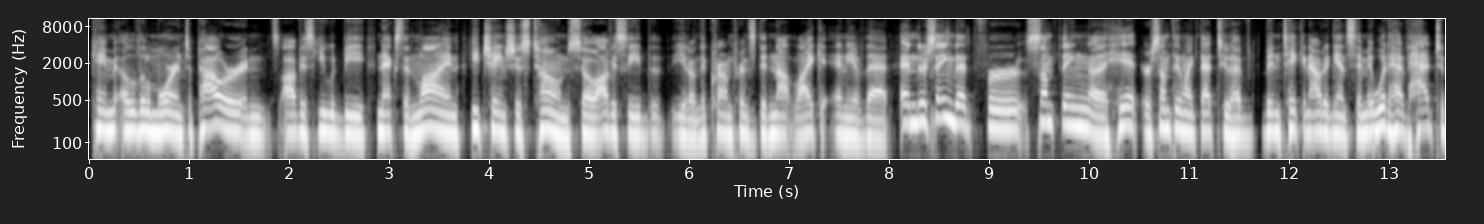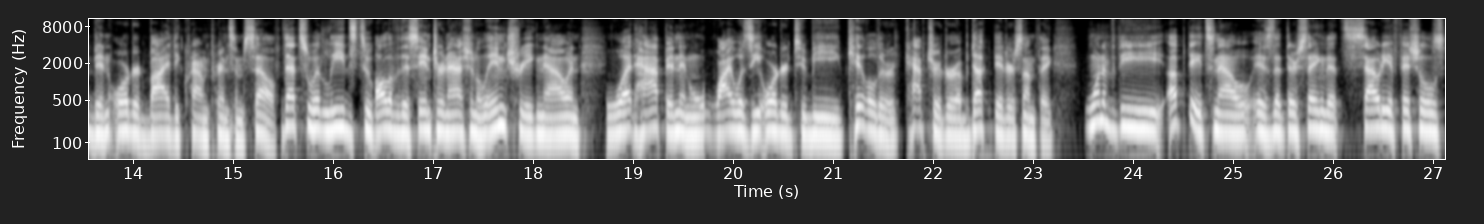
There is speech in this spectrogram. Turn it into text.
came a little more into power, and it's obvious he would be next in line, he changed his tone. So obviously, the, you know, the crown prince did not like any of that. And they're saying that for something a hit or something like that to have been taken out against him, it would have had to been ordered by the crown prince himself. That's what leads to all of this international intrigue now, and what happened, and why was he ordered to be killed or captured or abducted or something. One of the the updates now is that they're saying that Saudi officials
